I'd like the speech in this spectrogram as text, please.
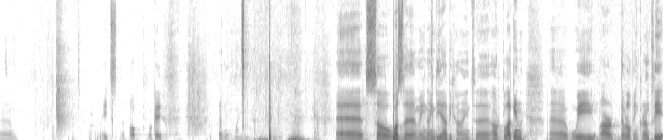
um, it's oh okay. Um, uh, so what's the main idea behind uh, our plugin? Uh, we are developing currently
